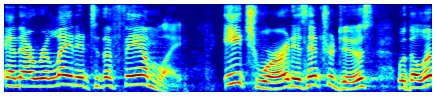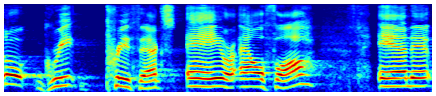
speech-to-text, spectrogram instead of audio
and they're related to the family. Each word is introduced with a little Greek prefix, a or alpha, and it,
